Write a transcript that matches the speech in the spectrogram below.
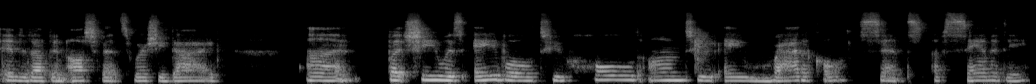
ended up in Auschwitz where she died. Uh, but she was able to hold on to a radical sense of sanity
